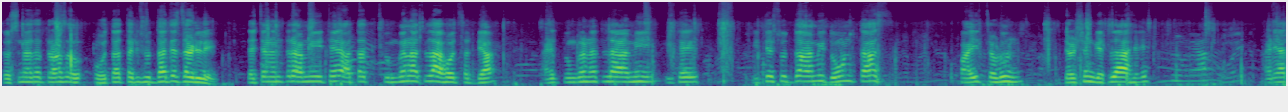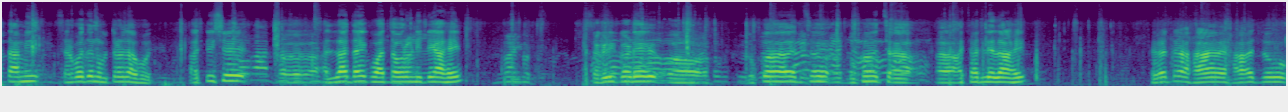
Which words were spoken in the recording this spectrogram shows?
श्वसनाचा त्रास हो-, होता तरीसुद्धा ते चढले. त्याच्यानंतर आम्ही इथे आता तुंगनाथला आहोत सध्या. आणि तुंगनाथला आम्ही इथे इथे सुद्धा आम्ही दोन तास पायी चढून दर्शन घेतलं आहे. आणि आता आम्ही सर्वजण उतरत आहोत. अतिशय आल्हाददायक वातावरण इथे आहे. सगळीकडे दुःखाचं दुःख चा- आच्छादलेलं आहे. खरं तर हा हा जो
